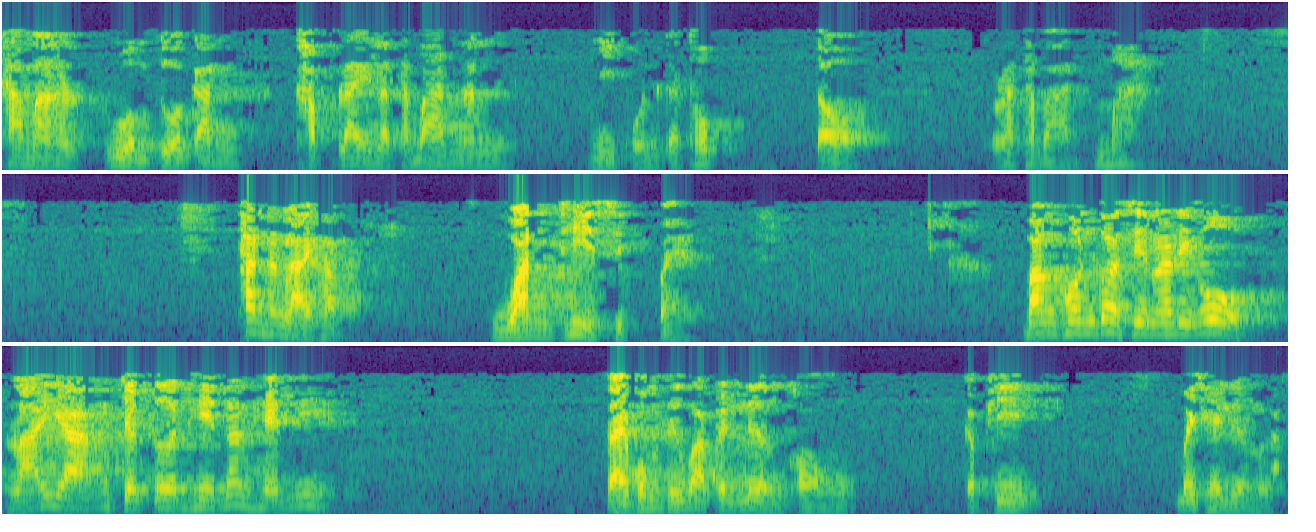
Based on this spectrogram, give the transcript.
ถ้ามารวมตัวกัน ขับไล่รัฐบาลนั้น มีผลกระทบต่อรัฐบาลมาก ท่านทั้งหลายครับ วันที่สิบแปดบางคนก็เซีนาริโอ หลายอย่างจะเกิดเหตุนั่นเหตุนี้ แต่ผมถือว่าเป็นเรื่องของกับพี่ไม่ใช่เรื่องหลัก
